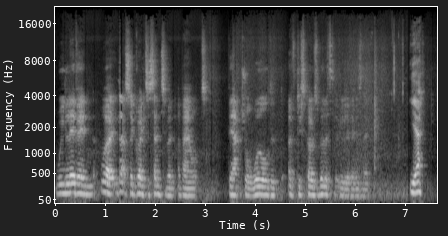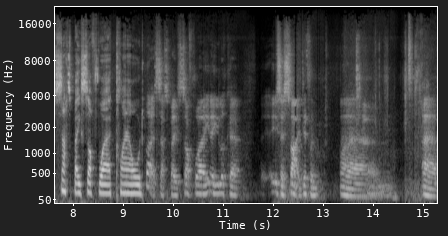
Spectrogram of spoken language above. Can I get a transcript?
We live in well, that's a greater sentiment about the actual world of, of disposability that we live in, isn't it? Yeah, SaaS-based software, cloud. Well, it's SaaS-based software. You know, you look at it's a slightly different um, um,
